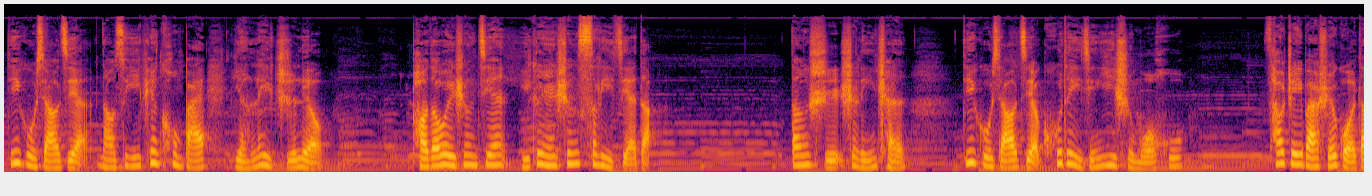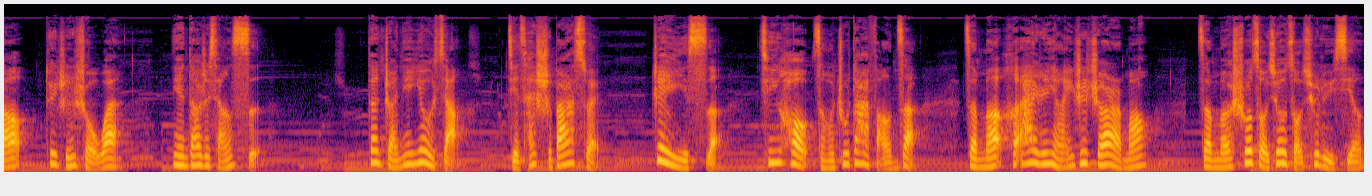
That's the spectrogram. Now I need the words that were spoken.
低谷小姐脑子一片空白，眼泪直流，跑到卫生间，一个人声嘶力竭的。当时是凌晨，低谷小姐哭得已经意识模糊，操着一把水果刀对准手腕，念叨着想死。但转念又想，姐才十八岁，这一死，今后怎么住大房子？怎么和爱人养一只折耳猫？怎么说走就走去旅行？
